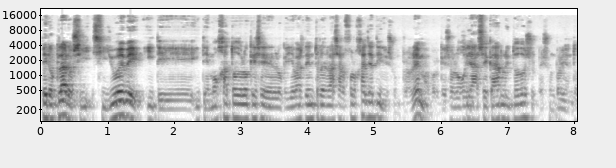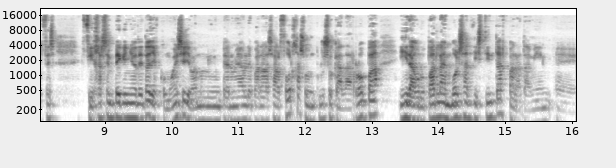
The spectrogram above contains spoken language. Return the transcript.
pero claro, si, si llueve y te, y te moja todo lo que, es, lo que llevas dentro de las alforjas, ya tienes un problema, porque eso luego ya secarlo y todo es, un rollo. Entonces, fijarse en pequeños detalles como ese, llevar un impermeable para las alforjas o incluso cada ropa, ir a agruparla en bolsas distintas para también... Eh,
